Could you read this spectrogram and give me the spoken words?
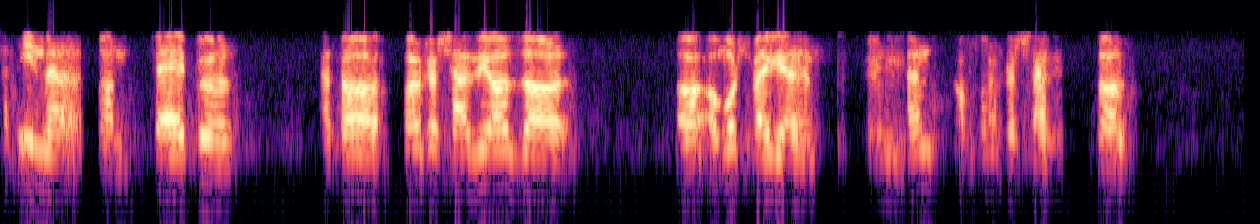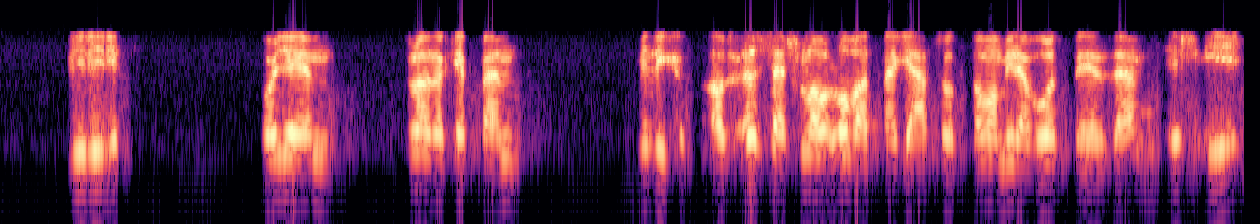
Hát innen van, fejből. Hát a farkasházi azzal, a, a most megjelent könyvben, a farkasházi azzal virít, hogy én tulajdonképpen mindig az összes lovat megjátszottam, amire volt pénzem, és így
